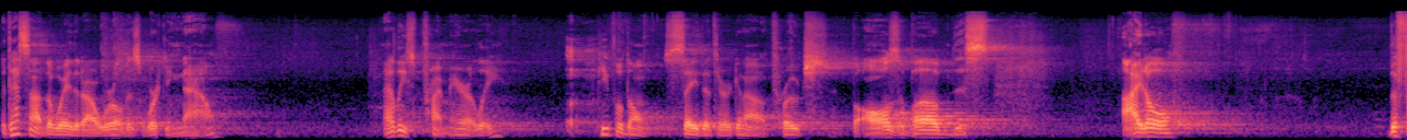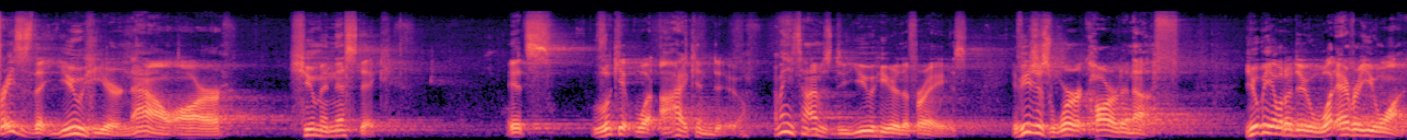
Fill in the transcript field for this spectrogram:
But that's not the way that our world is working now, at least primarily. People don't say that they're going to approach the Baal Zebub, this idol. The phrases that you hear now are humanistic. It's look at what I can do. How many times do you hear the phrase, if you just work hard enough, you'll be able to do whatever you want?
